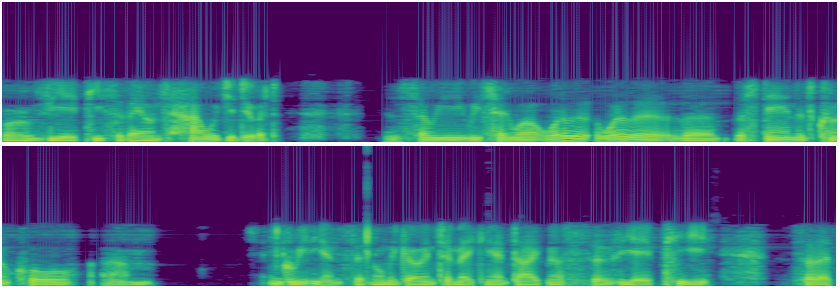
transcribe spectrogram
for VAP surveillance, how would you do it? And so we, we said, well, what are the, what are the, the, the standard clinical um, ingredients that normally go into making a diagnosis of VAP? So that's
